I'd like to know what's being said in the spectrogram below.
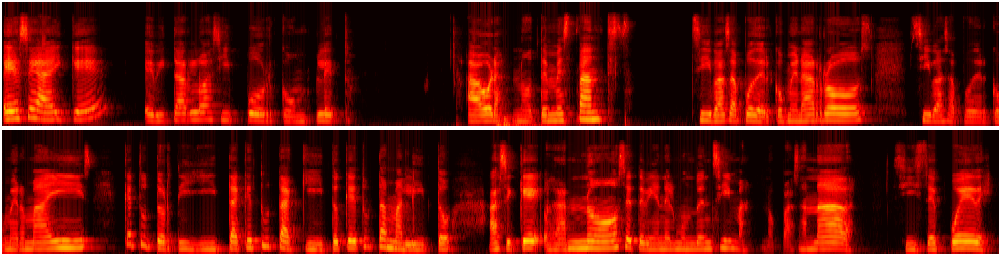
ese hay que evitarlo así por completo. Ahora, no te me espantes. Si vas a poder comer arroz, si vas a poder comer maíz, que tu tortillita, que tu taquito, que tu tamalito. Así que, o sea, no se te viene el mundo encima, no pasa nada. Sí se puede.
